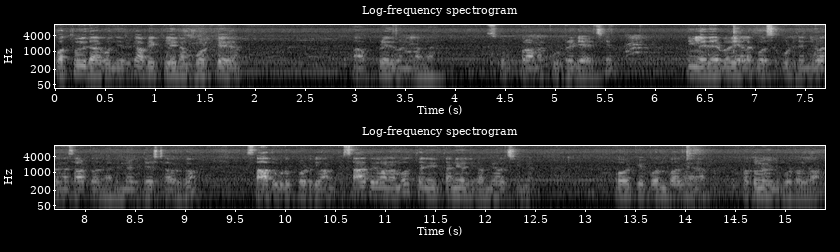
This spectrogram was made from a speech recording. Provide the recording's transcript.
கொத்தமல்லி தழை கொஞ்சம் இருக்குது அப்படியே க்ளீனாக போட்டு அப்படியே இது பண்ணலாங்க சூப்பரான கூட்டு ரெடி ஆகிடுச்சு நீங்கள் இதே மாதிரி இலக்கோசு கூட்டு செஞ்சு பாருங்கள் சாப்பிட்டு பாருங்க. அருமையாக டேஸ்ட்டாக இருக்கும். சாத்து கூட போட்டுக்கலாம். சாத்துக்கு வேணும்போது தண்ணி தண்ணி கொஞ்சம் கம்மியாக வச்சுங்க ஓகே போன்னு வந்து பாருங்கள் கொத்தமல்லி கொஞ்சம் போட்டுடலாம்.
